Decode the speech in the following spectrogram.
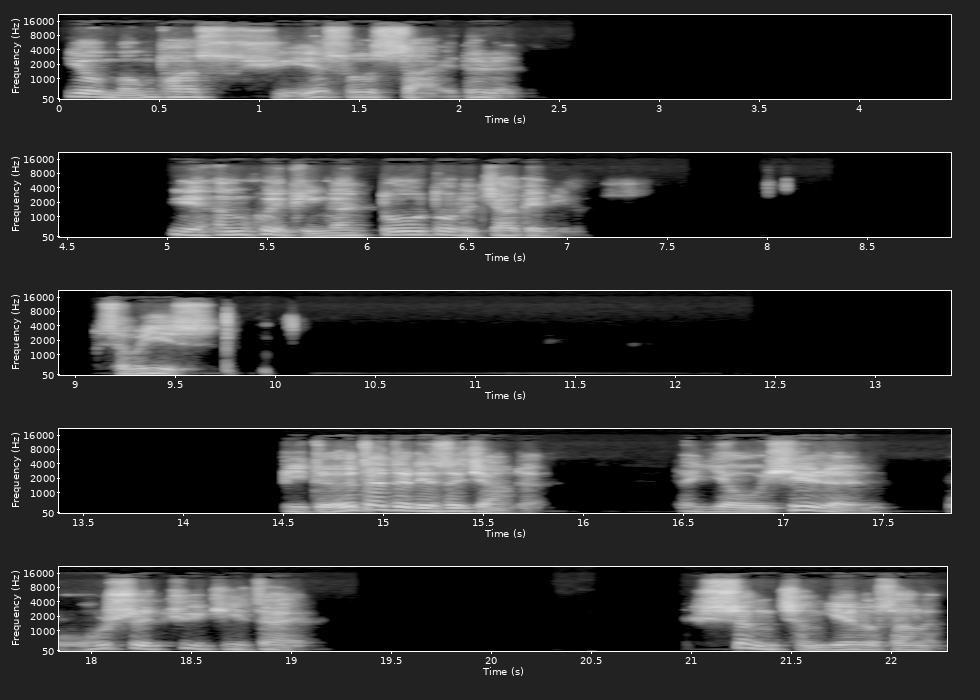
又蒙他血所洒的人，愿恩惠平安多多的加给你们。什么意思？彼得在这里是讲的，有些人不是聚集在圣城耶路撒冷，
